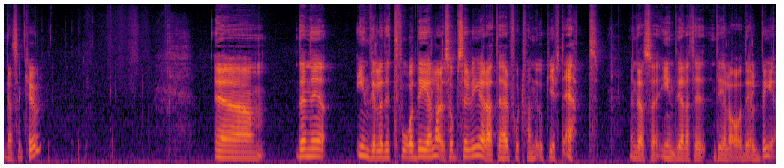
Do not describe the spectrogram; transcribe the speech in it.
ganska kul. Ehm, den är indelad i två delar, så observera att det här är fortfarande uppgift 1. Men det är alltså indelat i del A och del B.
